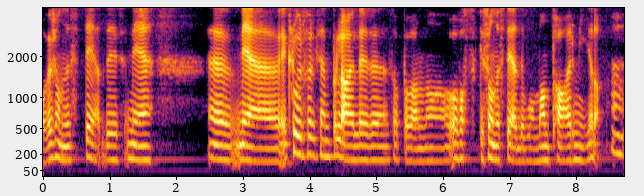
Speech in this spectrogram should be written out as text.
over sånne steder med Eh, med klor f.eks. eller eh, såpevann og, og vaske sånne steder hvor man tar mye. Da. Mm.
